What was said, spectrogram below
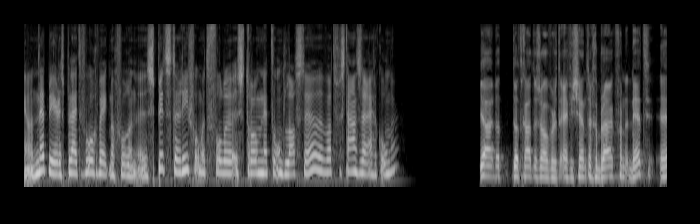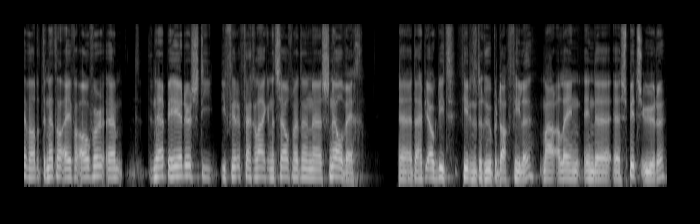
Ja, netbeheerders pleiten vorige week nog voor een spitstarief om het volle stroomnet te ontlasten. Wat verstaan ze daar eigenlijk onder? Ja, dat, dat gaat dus over het efficiënter gebruik van het net. We hadden het er net al even over. De netbeheerders die, die vergelijken het zelfs met een snelweg. Uh, daar heb je ook niet 24 uur per dag file, maar alleen in de spitsuren.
